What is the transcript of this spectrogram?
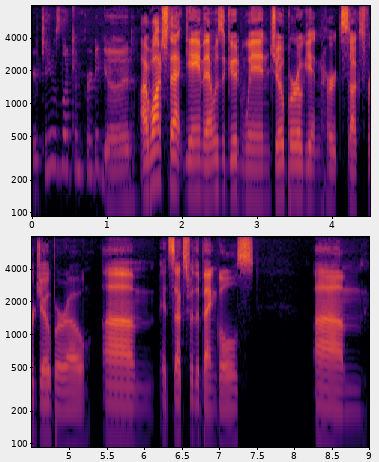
Your team's looking pretty good. I watched that game. That was a good win. Joe Burrow getting hurt sucks for Joe Burrow. Um, it sucks for the Bengals. Um,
